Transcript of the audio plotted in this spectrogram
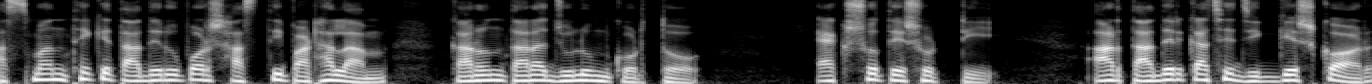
আসমান থেকে তাদের উপর শাস্তি পাঠালাম, কারণ তারা জুলুম করত। একশো তেষট্টি। আর তাদের কাছে জিজ্ঞেস কর,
